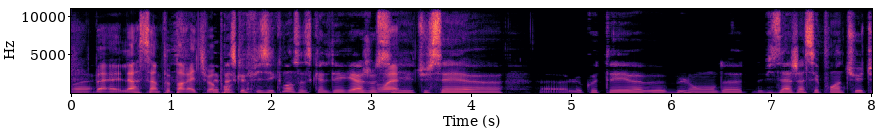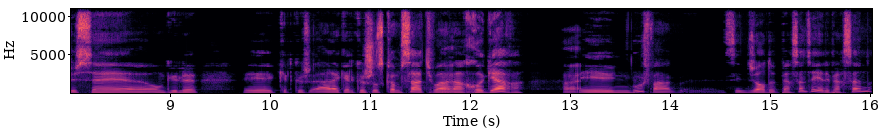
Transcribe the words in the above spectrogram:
Ouais. Bah, là, c'est un peu pareil, tu vois. Mais parce que physiquement, c'est ce qu'elle dégage aussi. Ouais. Tu sais, euh, euh, le côté blonde, visage assez pointu, tu sais, anguleux, et quelque chose, elle a quelque chose comme ça, tu vois, elle a un regard et une bouche. Enfin, c'est le genre de personne. Tu sais, il y a des personnes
